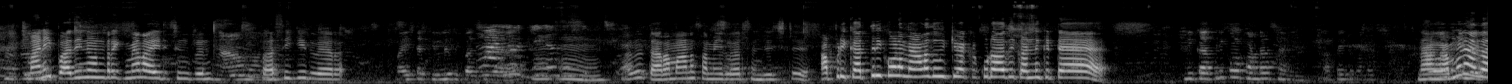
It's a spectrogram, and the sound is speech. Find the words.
மணி பதினொன்றரைக்கு மேலே ஆயிடுச்சுங்க ஃப்ரெண்ட்ஸ் பசிக்குது வேற. வயிற்ற கிள்ளுது பசி வேற அது தரமான சமையல் வேறு செஞ்சு வச்சுட்டு. அப்படி கத்திரிக்கோலை மேலே தூக்கி வைக்கக்கூடாது கண்ணுக்கிட்ட. நீ கத்திரிக்கோள் கொண்டா சாமி. நாங்கள் அம்மன் அந்த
